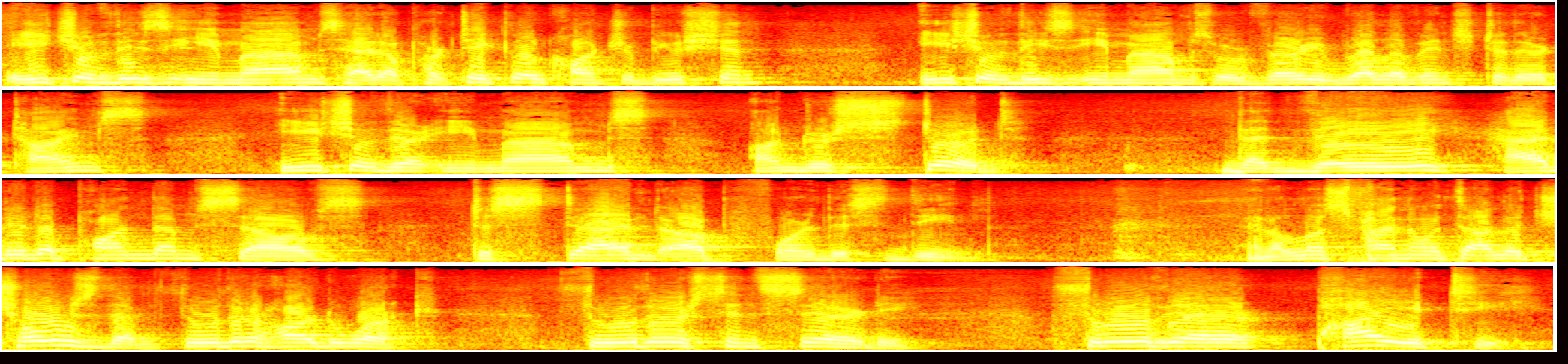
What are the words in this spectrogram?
Each of these imams had a particular contribution. Each of these imams were very relevant to their times. Each of their imams understood that they had it upon themselves to stand up for this deen. And Allah subhanahu wa ta'ala chose them through their hard work, through their sincerity, through their piety,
